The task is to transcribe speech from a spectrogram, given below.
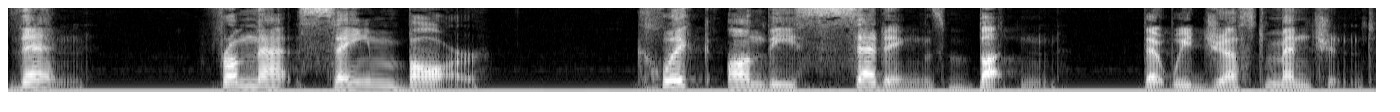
Then, from that same bar, click on the Settings button that we just mentioned.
